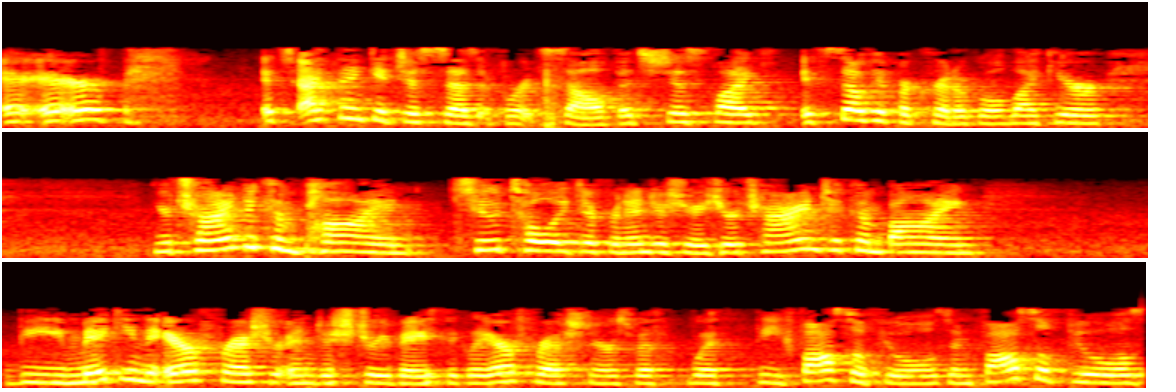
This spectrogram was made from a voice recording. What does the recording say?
air, it's, I think it just says it for itself. It's just like, it's so hypocritical. Like you're, you're trying to combine two totally different industries. You're trying to combine the making the air freshener industry, basically air fresheners with, with the fossil fuels and fossil fuels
